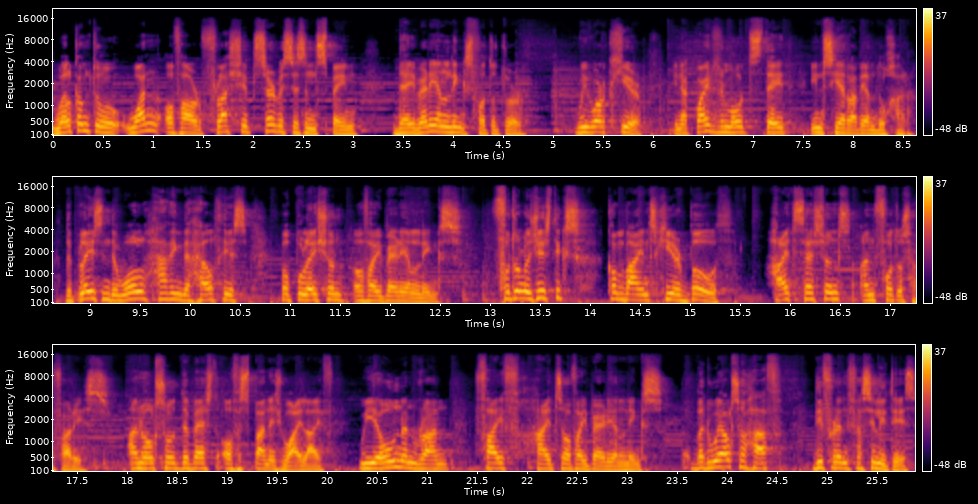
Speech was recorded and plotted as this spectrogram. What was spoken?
Welcome to one of our flagship services in Spain, the Iberian Lynx Photo Tour. We work here, in a quite remote state in Sierra de Andújar, the place in the world having the healthiest population of Iberian lynx. Photologistics combines here both hide sessions and photo safaris, and also the best of Spanish wildlife. We own and run five hides of Iberian lynx, but we also have different facilities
